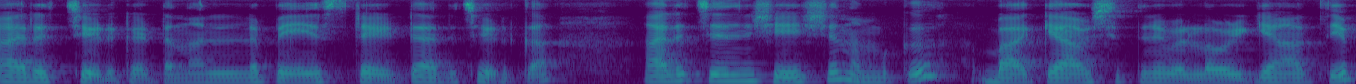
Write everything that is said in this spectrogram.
അരച്ചെടുക്കുക കേട്ടോ നല്ല പേസ്റ്റായിട്ട് അരച്ചെടുക്കുക അരച്ചതിന് ശേഷം നമുക്ക് ബാക്കി ആവശ്യത്തിന് വെള്ളം ഒഴിക്കുക ആദ്യം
